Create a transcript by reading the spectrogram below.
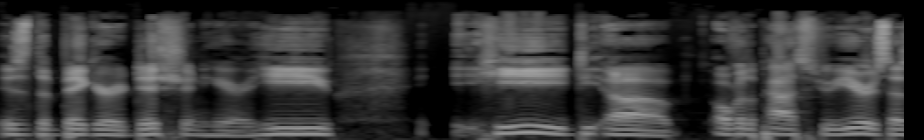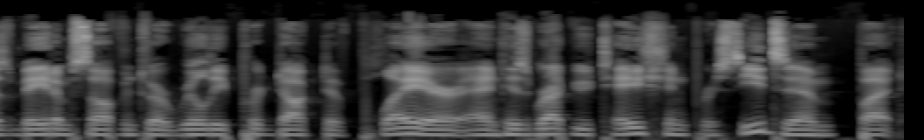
is the bigger addition here. He he uh, over the past few years has made himself into a really productive player, and his reputation precedes him. But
